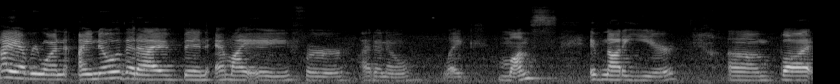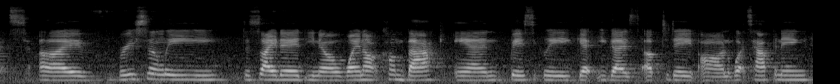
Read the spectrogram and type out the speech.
Hi everyone. I know that I've been MIA for, I don't know, like months, if not a year. Um, but I've recently decided, you know, why not come back and basically get you guys up to date on what's happening.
